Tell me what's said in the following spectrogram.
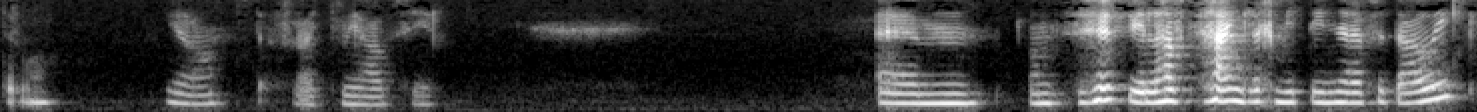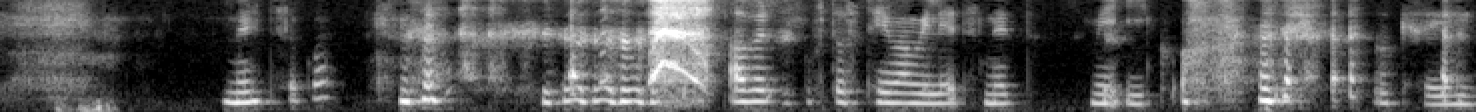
darum. Ja, das freut mich auch sehr. Ähm, und sonst, wie läuft es eigentlich mit deiner Verdauung? Nicht so gut. Aber auf das Thema will ich jetzt nicht mehr eingehen. okay.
